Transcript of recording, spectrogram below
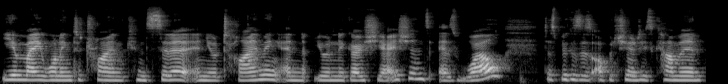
you may wanting to try and consider in your timing and your negotiations as well. Just because there's opportunities come in,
